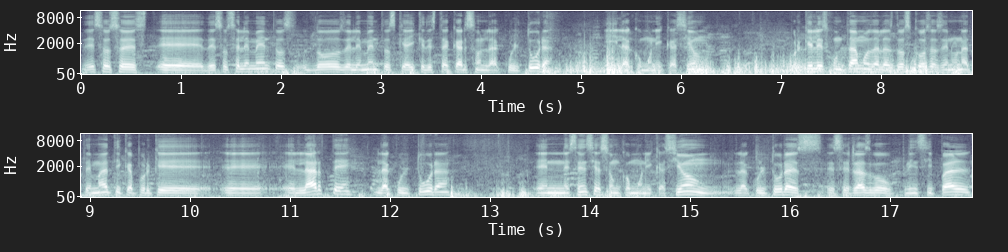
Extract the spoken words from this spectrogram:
De esos, eh, de esos elementos, dos elementos que hay que destacar son la cultura y la comunicación. ¿Por qué les juntamos a las dos cosas en una temática? Porque eh, el arte, la cultura, en esencia son comunicación. La cultura es, el rasgo principal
